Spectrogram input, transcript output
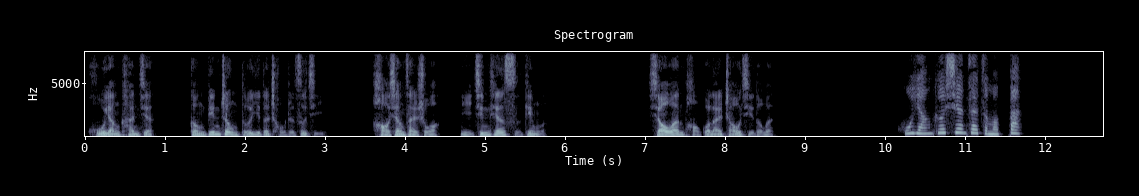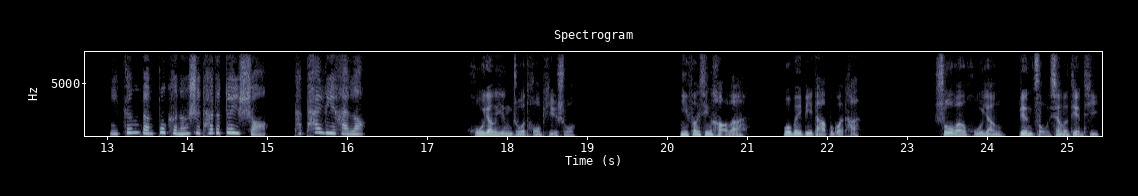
胡杨看见耿斌正得意的瞅着自己，好像在说：“你今天死定了。”小婉跑过来，着急的问。胡杨哥现在怎么办？你根本不可能是他的对手，他太厉害了。胡杨硬着头皮说：“你放心好了，我未必打不过他。”说完，胡杨便走向了电梯。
